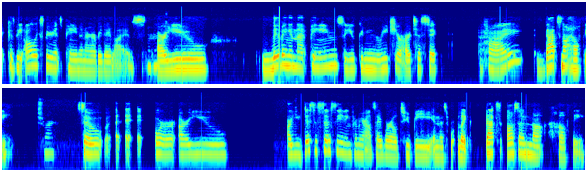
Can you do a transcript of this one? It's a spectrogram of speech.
because we all experience pain in our everyday lives. Mm-hmm. Are you living in that pain so you can reach your artistic high? That's not healthy. Sure. So, or are you are you disassociating from your outside world to be in this like that's also not healthy.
